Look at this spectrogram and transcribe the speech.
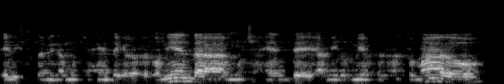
he visto también a mucha gente que lo recomienda, mucha gente, amigos míos que lo han tomado.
